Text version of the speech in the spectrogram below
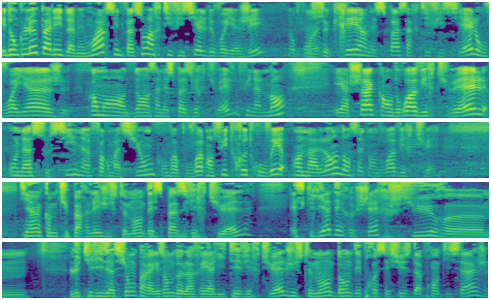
Et donc le palais de la mémoire, c'est une façon artificielle de voyager. Donc on se crée un espace artificiel, on voyage comme en- dans un espace virtuel finalement. Et à chaque endroit virtuel, on associe une information qu'on va pouvoir ensuite retrouver en allant dans cet endroit virtuel. Tiens, comme tu parlais justement d'espace virtuel, est-ce qu'il y a des recherches sur euh, l'utilisation, par exemple, de la réalité virtuelle, justement, dans des processus d'apprentissage?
